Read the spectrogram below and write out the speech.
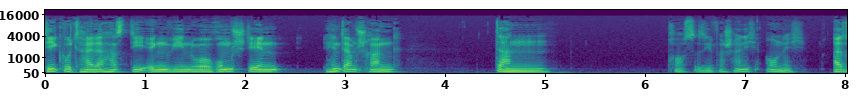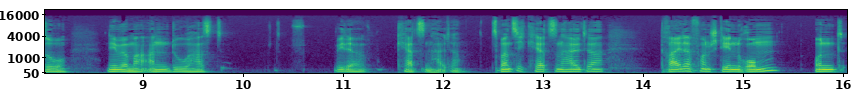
Dekoteile hast, die irgendwie nur rumstehen hinterm Schrank, dann brauchst du sie wahrscheinlich auch nicht. Also nehmen wir mal an, du hast wieder Kerzenhalter. 20 Kerzenhalter, drei davon stehen rum und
